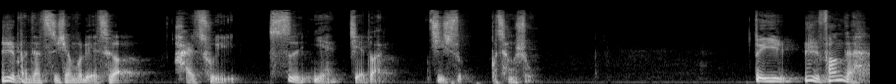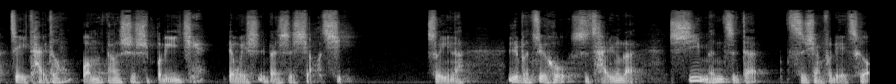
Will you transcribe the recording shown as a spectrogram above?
日本的磁悬浮列车还处于试验阶段，技术不成熟。对于日方的这一态度，我们当时是不理解，认为日本是小气。所以呢，日本最后是采用了西门子的磁悬浮列车，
